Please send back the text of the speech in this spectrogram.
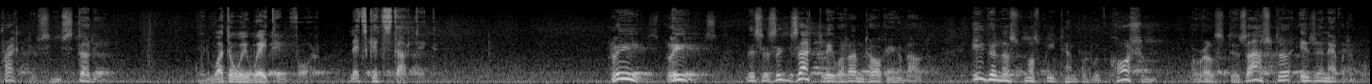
practice and study. Then what are we waiting for? Let's get started. Please, please, this is exactly what I'm talking about. Eagerness must be tempered with caution, or else disaster is inevitable.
